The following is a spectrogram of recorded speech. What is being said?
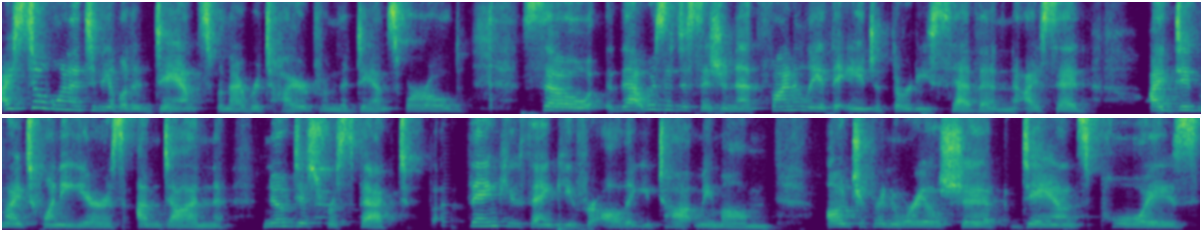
i still wanted to be able to dance when i retired from the dance world so that was a decision that finally at the age of 37 i said I did my 20 years. I'm done. No disrespect. Thank you. Thank you for all that you taught me, mom. Entrepreneurship, dance, poise,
